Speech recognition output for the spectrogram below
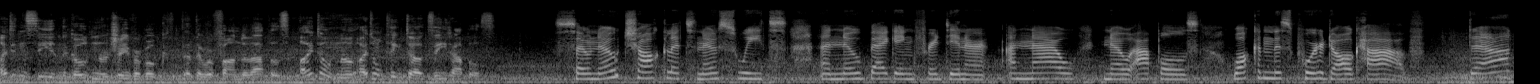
I didn't see in the Golden Retriever book that they were fond of apples. I don't know. I don't think dogs eat apples. So no chocolates, no sweets, and no begging for dinner, and now no apples. What can this poor dog have? Dad,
